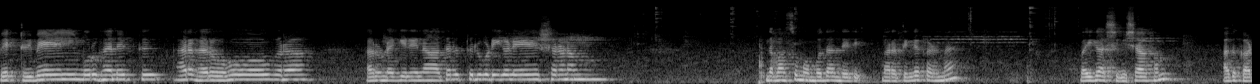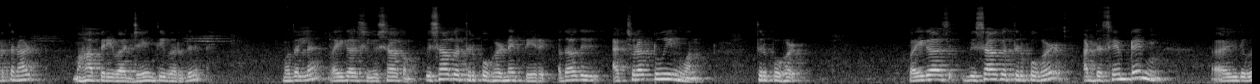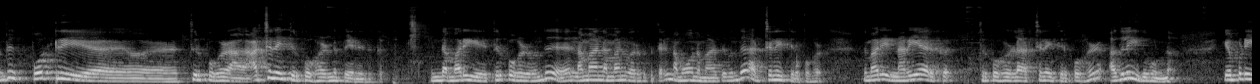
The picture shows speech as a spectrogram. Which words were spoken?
வெற்றிவேல் முருகனுக்கு ஹரஹரோகரா அருணகிரிநாதர் திருவடிகளே சரணம். இந்த மாதம் ஒன்பதாம் தேதி வர திங்கக்கிழமை வைகாசி விசாகம். அதுக்கு அடுத்த நாள் மகாபெரிவா ஜெயந்தி வருது. முதல்ல வைகாசி விசாகம். விசாக திருப்புகழ்னே பேர். அதாவது ஆக்சுவலாக two in one Thiruppugazh. Vaikasi Visaka Thiruppugazh at the same time இது வந்து போற்றி திருப்புகழ் அர்ச்சனை திருப்புகழ்னு பேர் இதுக்கு. இந்த மாதிரி திருப்புகழ் வந்து நம்ம நம்மன்னு வரது பற்றில நமோ நம்ம அது வந்து அர்ச்சனை திருப்புகழ். இந்த மாதிரி நிறையா இருக்குது திருப்புகழில் அர்ச்சனை திருப்புகழ் அதில் இது ஒன்று எப்படி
